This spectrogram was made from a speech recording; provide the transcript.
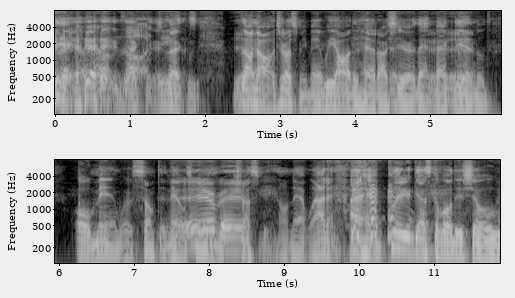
Right? I was like, oh, exactly. Lord exactly. Jesus. No, no, trust me, man. We all done had our share of that back then. Old men were something else, Yeah, man. man. Trust me on that one. I, I had plenty of guests come on this show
